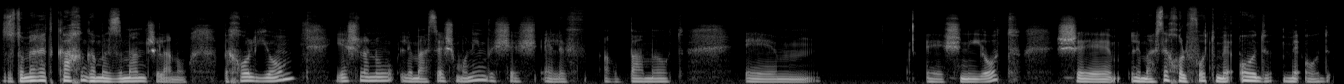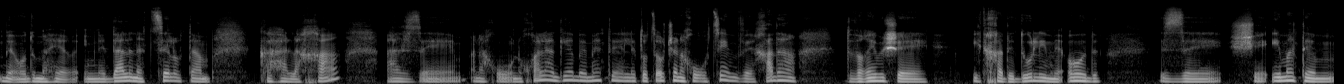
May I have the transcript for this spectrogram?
זאת אומרת, כך גם הזמן שלנו. בכל יום יש לנו למעשה 86,400 אה, שניות, שלמעשה חולפות מאוד מאוד מאוד מהר. אם נדע לנצל אותם כהלכה, אז uh, אנחנו נוכל להגיע באמת uh, לתוצאות שאנחנו רוצים. ואחד הדברים שהתחדדו לי מאוד, זה שאם אתם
